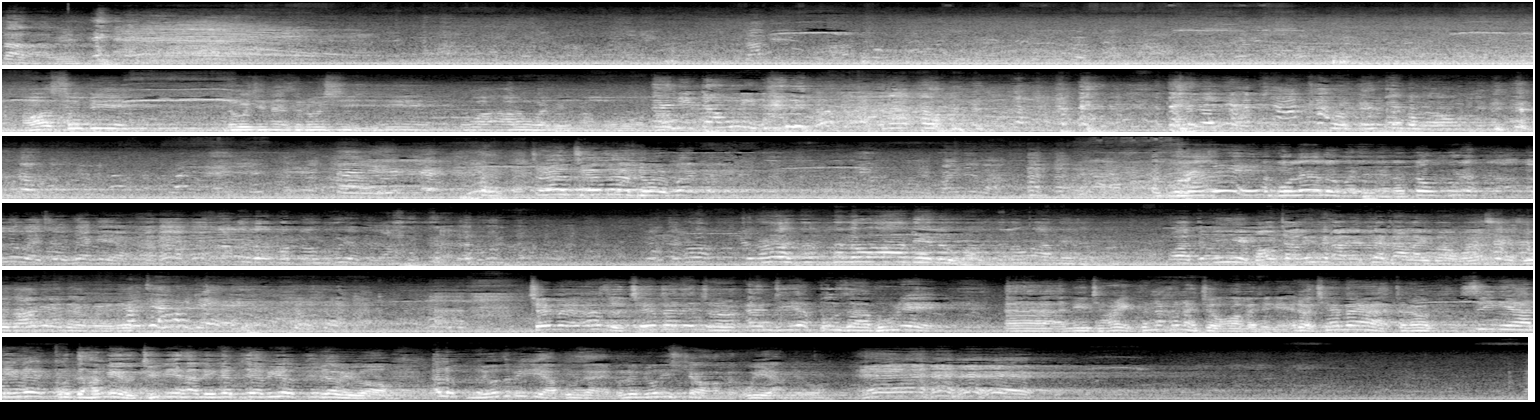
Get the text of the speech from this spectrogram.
လှတာပဲ ဟောဆိုပြီးလိုချင်တယ်ဆိုလို့ရှိရင်ဟိုကအားလုံးဝယ်ပေးမှာပေါ့အဲ့ဒီတောင်းနေတာခဏတော့တယ်လို့ဖျားခတ်ကိုတိတ်တိတ်မကောင်းဖြစ်နေတယ်လေကျွန်တော်ချဲမပြောပိုက်အခုလည်းအခုလည်းအဲ့လိုပဲထင်တယ်တုံကူးတယ်အဲ့လိုပဲချုပ်ပြတ်ခဲ့ရတာအဲ့လိုပဲတုံကူးတယ်ဗျာကျွန်တော်ကျွန်တော်ကနှလုံးအားနေလို့ပါနှလုံးအားနေလို့ ဟောတမီးရေဘောင်ချလေးတစ်ခါလေးဖြတ်ထားလိုက်ပါဝမ်းဆက်ဆိုသားခဲ့တယ်ပဲလေဟုတ်တယ်ဟုတ်တယ်ချဲမအဲ့ဆိုချဲမနဲ့ကျွန်တော်အန်ဒီကပူဇာဘူးတဲ့အာအနေထားတွေခဏခဏကြုံရမယ်တင်တယ်အဲ့တော့ချဲမကကျွန်တော်စီနီယာအနေနဲ့ကိုသားငယ်ကိုဂျူနီယာအနေနဲ့ပြန်ပြီးတော့ပြပြပြီးတော့အဲ့လိုမျိုးသမီးတွေကပူဇာရင်ဘယ်လိုမျိုးလေးရှောင်ရမလဲဝေးရမယ်ပေါ့ဟဲ့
